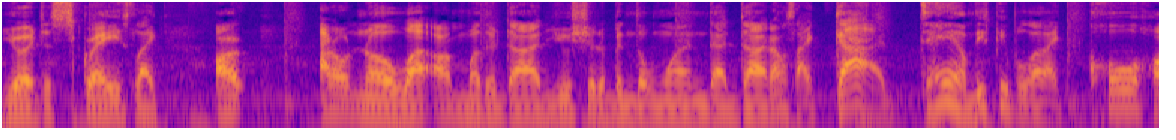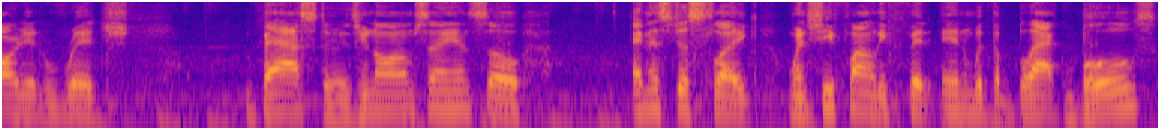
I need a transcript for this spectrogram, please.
you're a disgrace. Like our i don't know why our mother died. You should have been the one that died. I was like god damn these people are like cold-hearted rich bastards. You know what i'm saying? So and it's just like when she finally fit in with the black bulls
